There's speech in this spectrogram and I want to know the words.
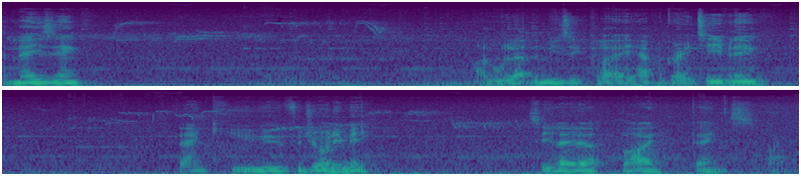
Amazing. I will let the music play. Have a great evening. Thank you for joining me. See you later. Bye. Thanks. Bye.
